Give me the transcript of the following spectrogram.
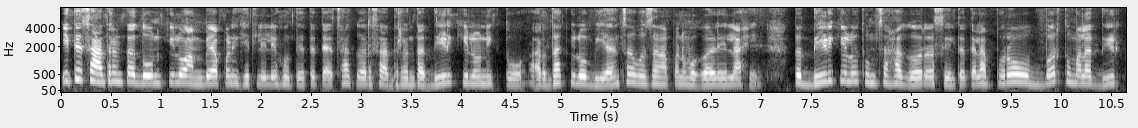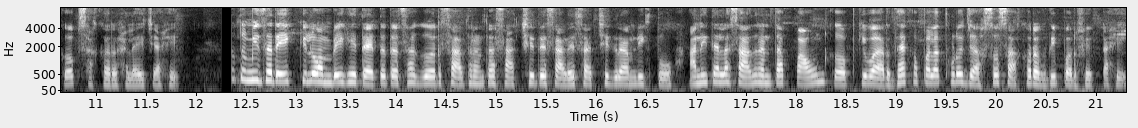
इथे साधारणतः दोन किलो आंबे आपण घेतलेले होते तर त्याचा कर साधारणतः दीड किलो निघतो. अर्धा किलो बियांचं वजन आपण वगळलेलं आहे. तर दीड किलो तुमचा हा गर असेल तर त्याला बरोबर तुम्हाला दीड कप साखर घालायची आहे. तुम्ही जर एक किलो आंबे घेताय तर त्याचा गर साधारणतः सातशे ते साडेसातशे ग्राम निघतो आणि त्याला साधारणतः पाऊन कप किंवा अर्ध्या कपाला थोडं जास्त साखर अगदी परफेक्ट आहे.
